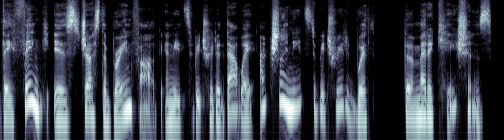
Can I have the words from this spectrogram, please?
they think is just a brain fog and needs to be treated that way actually needs to be treated with the medications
